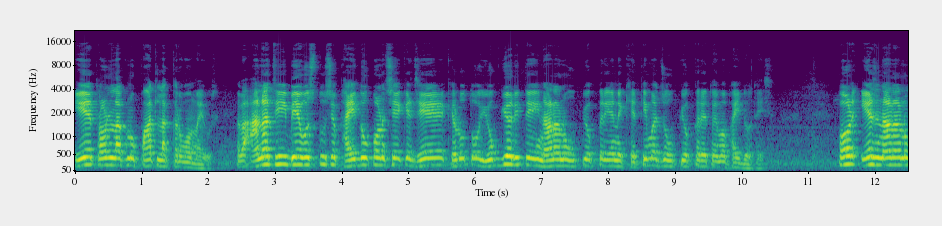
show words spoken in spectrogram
એ ત્રણ લાખનું પાંચ લાખ કરવામાં આવ્યું છે. હવે આનાથી બે વસ્તુ છે. ફાયદો પણ છે કે જે ખેડૂતો યોગ્ય રીતે એ નાણાંનો ઉપયોગ કરી અને ખેતીમાં જો ઉપયોગ કરે તો એમાં ફાયદો થાય છે. પણ એ જ નાણાંનો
